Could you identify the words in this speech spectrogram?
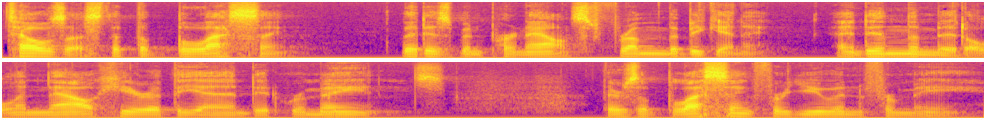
tells us that the blessing that has been pronounced from the beginning and in the middle and now here at the end, it remains. There's a blessing for you and for me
